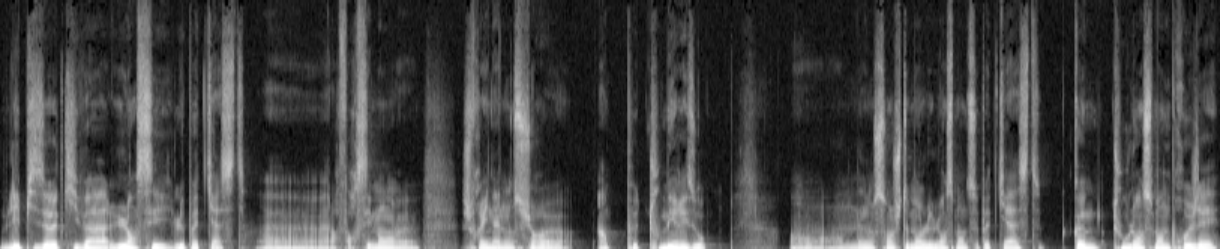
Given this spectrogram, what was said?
l'épisode qui va lancer le podcast. alors forcément, je ferai une annonce sur un peu tous mes réseaux en, annonçant justement le lancement de ce podcast. Comme tout lancement de projet,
